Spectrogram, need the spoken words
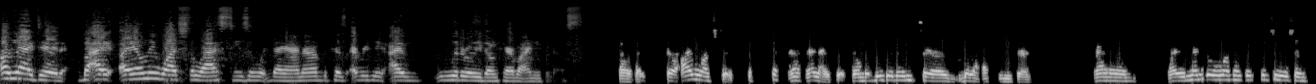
Oh yeah, I did. But I, I only watched the last season with Diana because everything I literally don't care about anything else. Okay, so I watched it. I like it from the beginning to the last season. And I remember one of the situations,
